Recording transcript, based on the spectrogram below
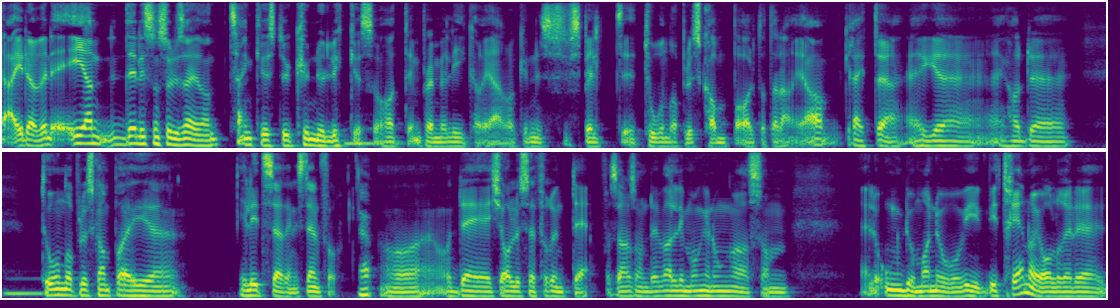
nei da, men igjen, det er liksom som du sier, sånn, tenk hvis du kunne lykkes og hatt en Premier League-karriere og kunne spilt eh, 200 pluss kamper og alt dette der. Ja, greit det. Jeg, eh, jeg hadde 200 pluss kamper i uh, Eliteserien istedenfor. Ja. Og, og det er ikke alle som er forunt det. For så er det sånn, det er veldig mange unger som eller ungdommer nå, vi, vi trener jo allerede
